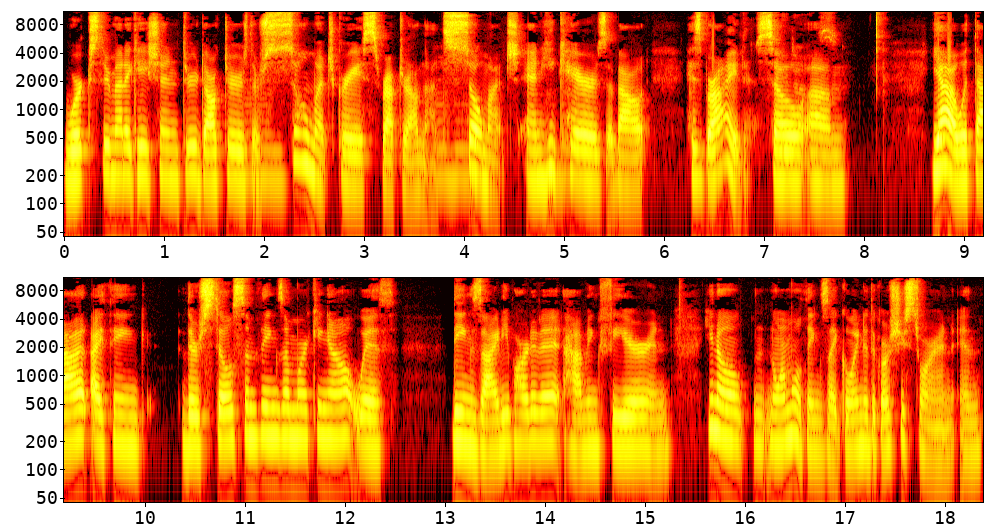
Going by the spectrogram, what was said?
works through medication, through doctors. There's Mhm. so much grace wrapped around that, Mhm. so much. And He Mhm. cares about His bride. So, um, yeah, with that, I think there's still some things I'm working out with the anxiety part of it, having fear, and, you know, normal things like going to the grocery store and, and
